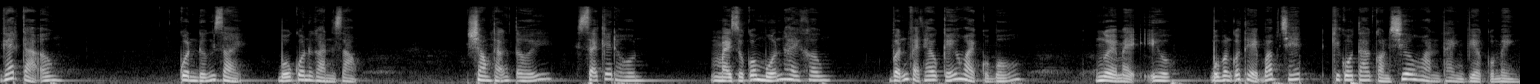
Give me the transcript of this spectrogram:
Ghét cả ông. Quân đứng dậy, Bố quân gằn giọng. Trong tháng tới, sẽ kết hôn. Mày dù có muốn hay không, Vẫn phải theo kế hoạch của bố. Người mày yêu, Bố vẫn có thể bóp chết Khi cô ta còn chưa hoàn thành việc của mình.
